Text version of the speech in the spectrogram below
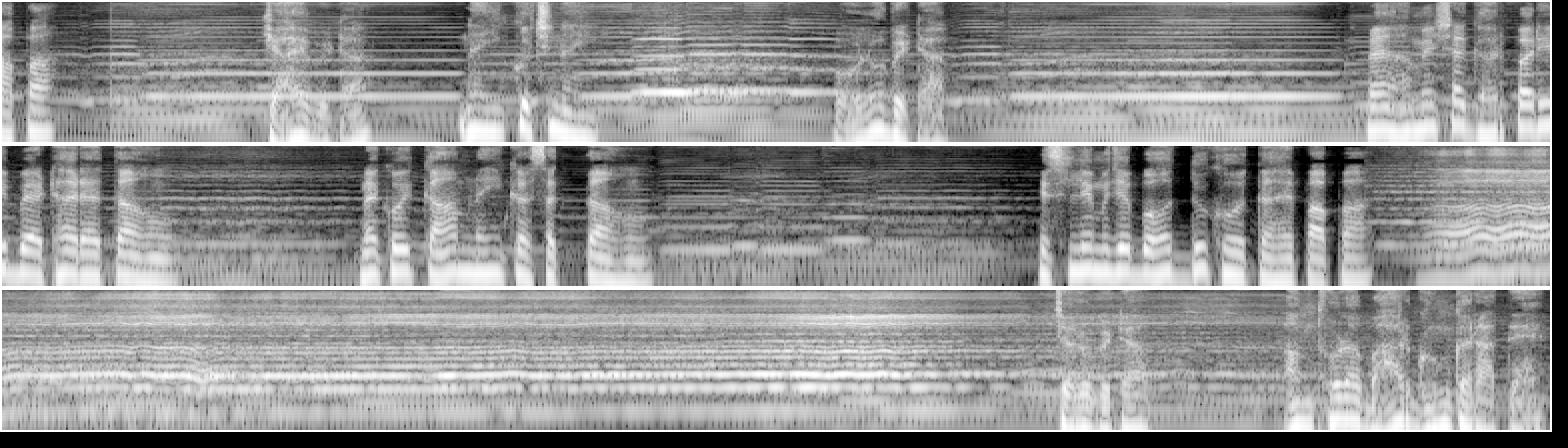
पापा। क्या है बेटा? नहीं कुछ नहीं। बोलो बेटा। मैं हमेशा घर पर ही बैठा रहता हूँ। मैं कोई काम नहीं कर सकता हूँ। इसलिए मुझे बहुत दुख होता है पापा। चलो बेटा हम थोड़ा बाहर घूम कर आते हैं।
